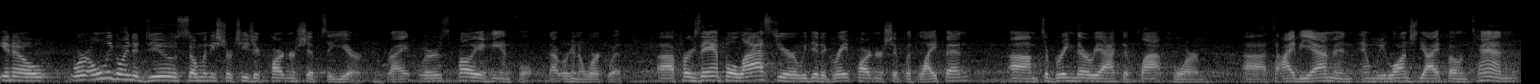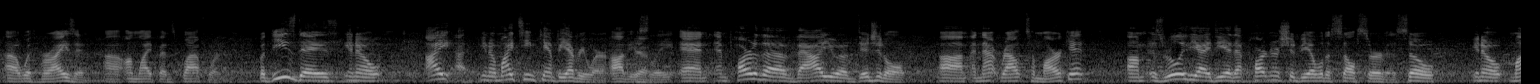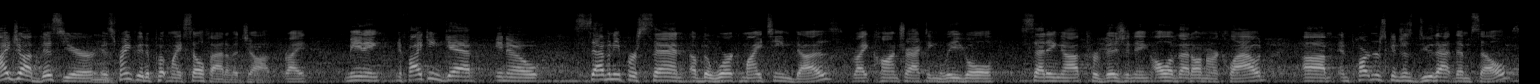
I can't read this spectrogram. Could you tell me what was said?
you know, we're only going to do so many strategic partnerships a year, right? There's probably a handful that we're going to work with. Uh, for example, last year we did a great partnership with Lightbend um, to bring their reactive platform uh, to IBM, and, and we launched the iPhone 10 uh, with Verizon uh, on Lightbend's platform. But these days, you know, I, you know, my team can't be everywhere, obviously, and, and part of the value of digital um, and that route to market um, is really the idea that partners should be able to self-service. So, you know, my job this year is frankly to put myself out of a job, right? Meaning, if I can get, you know, 70% of the work my team does, right, contracting, legal, setting up, provisioning, all of that on our cloud, um, and partners can just do that themselves,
